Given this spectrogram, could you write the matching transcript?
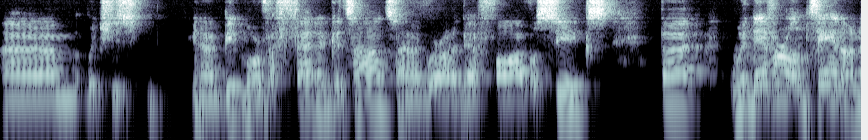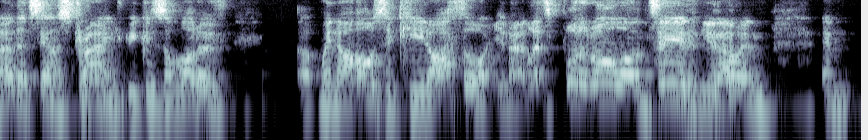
um, which is, you know, a bit more of a fatter guitar tone. We're on about five or six, but we're never on 10. I know that sounds strange because a lot of, uh, when I was a kid, I thought, you know, let's put it all on 10, you know, and, and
